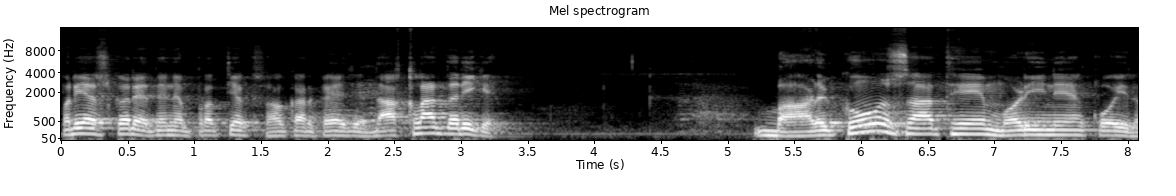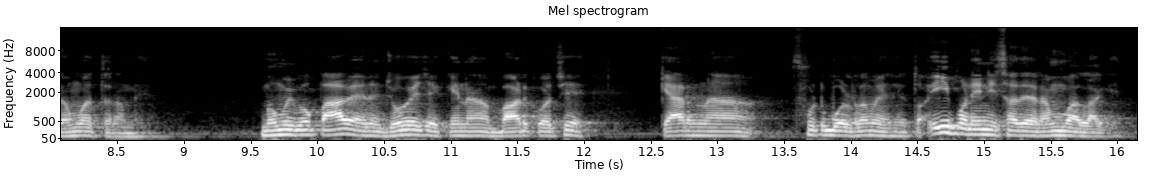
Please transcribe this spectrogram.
પ્રયાસ કરે તેને પ્રત્યક્ષ સહકાર કહે છે. દાખલા તરીકે, બાળકો સાથે મળીને કોઈ રમત રમે. મમ્મી પપ્પા આવે અને જોવે છે કે એના બાળકો છે, ક્યારના ફૂટબોલ રમે છે, તો એ પણ એની સાથે રમવા લાગે.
